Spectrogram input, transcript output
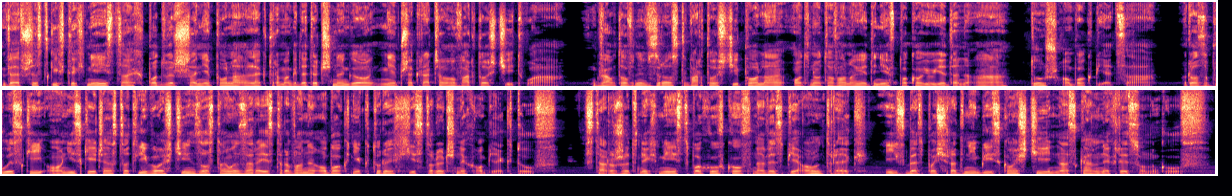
We wszystkich tych miejscach podwyższenie pola elektromagnetycznego nie przekraczało wartości tła. Gwałtowny wzrost wartości pola odnotowano jedynie w pokoju 1A, tuż obok pieca. Rozbłyski o niskiej częstotliwości zostały zarejestrowane obok niektórych historycznych obiektów, starożytnych miejsc pochówków na wyspie Oltrek i w bezpośredniej bliskości naskalnych rysunków.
